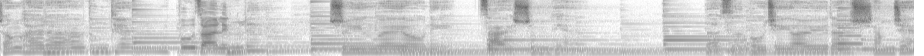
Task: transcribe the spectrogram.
上海的冬天不再凛冽，是因为有你在身边。那次不期而遇的相见，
